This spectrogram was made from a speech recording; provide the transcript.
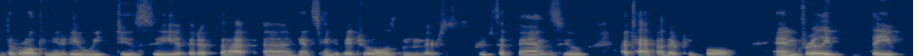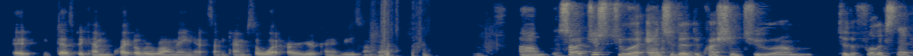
the royal community we do see a bit of that uh, against individuals and there's groups of fans who attack other people and really they it does become quite overwhelming at some sometimes. So, what are your kind of views on that? Um, so, just to uh, answer the, the question to um, to the full extent,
